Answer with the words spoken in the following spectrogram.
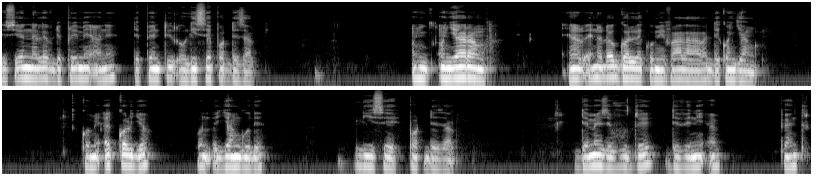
Je suis un élève de première année de peinture au lycée Porte des Alpes. On golle komi fala wadde kon jango komi école jo wonɗo jangude lycée Porte des Alpes. Demain, je voudrais devenir un peintre.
